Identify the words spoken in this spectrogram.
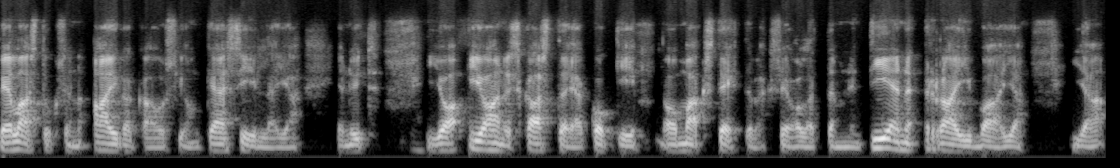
pelastuksen aikakausi on käsillä, ja, ja nyt jo, Johannes Kastaja koki omaksi tehtäväksi olla tämmöinen tien raivaaja, ja,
